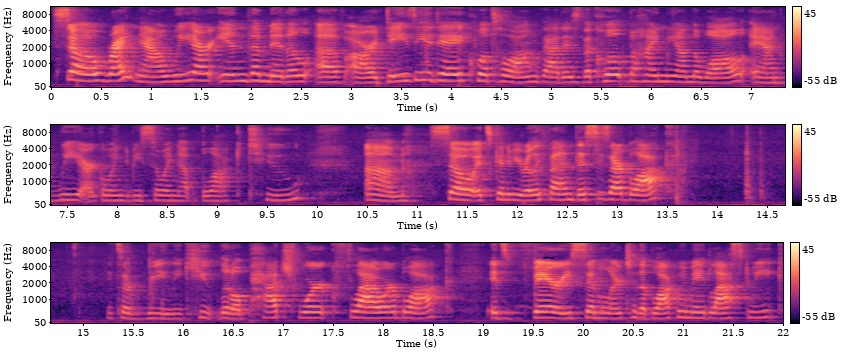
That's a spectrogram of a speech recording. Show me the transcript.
So right now we are in the middle of our Daisy a Day quilt along. That is the quilt behind me on the wall. And we are going to be sewing up block two. Um, so it's going to be really fun. This is our block. It's a really cute little patchwork flower block. It's very similar to the block we made last week.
